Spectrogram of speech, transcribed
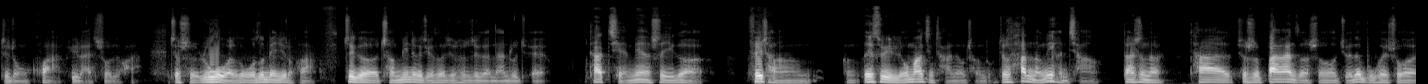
这种话语来说的话，就是如果我我做编剧的话，这个程斌这个角色就是这个男主角，他前面是一个非常嗯类似于流氓警察那种程度，就是他能力很强，但是呢，他就是办案子的时候绝对不会说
